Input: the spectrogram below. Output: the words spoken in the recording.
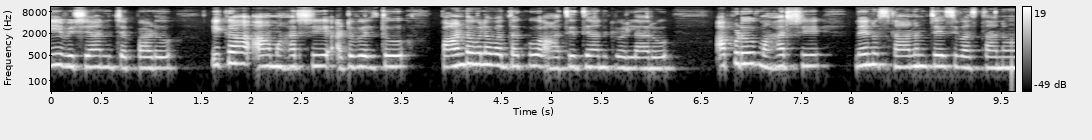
ఈ విషయాన్ని చెప్పాడు. ఇక ఆ మహర్షి అటు వెళ్తూ పాండవుల వద్దకు ఆతిథ్యానికి వెళ్ళారు. అప్పుడు మహర్షి నేను స్నానం చేసి వస్తాను.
